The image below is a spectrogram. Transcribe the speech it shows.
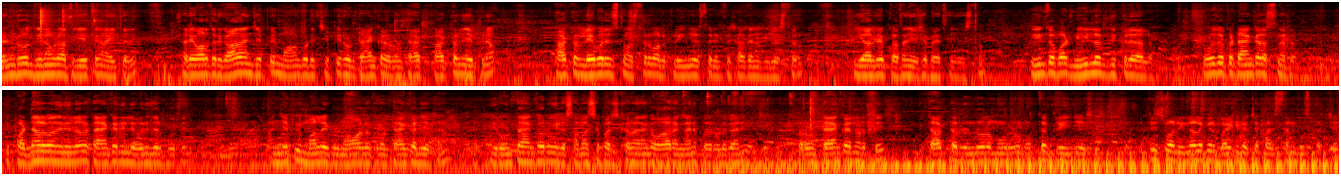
రెండు రోజులు దినవరాత్రి చేస్తే అవుతుంది సరే వాళ్ళతో కాదని చెప్పి మాకు కూడా చెప్పి రెండు ట్యాంకర్ రెండు ట్రాక్ ట్రాక్టర్లు చెప్పినా. ట్రాక్టర్ లేబర్ తీసుకుని వస్తారు వాళ్ళు క్లీన్ చేస్తారు ఇంత శాతం చేస్తారు. ఇవాళ రేపు కథం చేసే ప్రయత్నం చేస్తాం. దీంతో పాటు నీళ్ళకి దిక్కులేదు వాళ్ళు. రోజు ఒక ట్యాంకర్ వస్తున్నారు. ఈ పద్నాలుగు వందల నీళ్ళలో ట్యాంకర్ నీళ్ళు ఎవరిని సరిపోతాయి? అని చెప్పి మళ్ళీ ఇప్పుడు మా వాళ్ళకి రెండు ట్యాంకర్ చెప్పాను. ఈ రెండు ట్యాంకర్లు వీళ్ళ సమస్య పరిష్కారంగా వారం కానీ పది రోజులు కానీ రెండు ట్యాంకర్లు నడితే ఈ ట్రాక్టర్ రెండు రోజులు మూడు రోజులు మొత్తం క్లీన్ చేసి అట్లీస్ట్ వాళ్ళ ఇళ్ళకి బయటకు వచ్చే పరిస్థితిని తీసుకొచ్చి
